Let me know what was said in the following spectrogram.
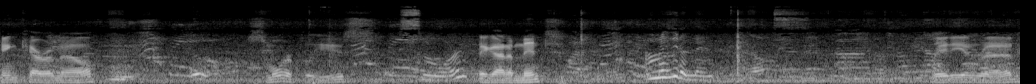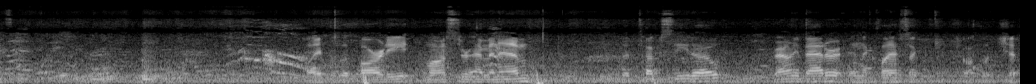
King caramel. S'more, please. S'more? They got a mint. I'm gonna get a mint. Lady in Red. Life of the Party, Monster M&M, the Tuxedo, Brownie Batter, and the classic chocolate chip.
